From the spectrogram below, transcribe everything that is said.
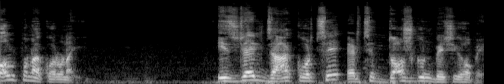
কল্পনা করো নাই। ইসরায়েল যা করছে, এর চেয়ে দশ গুণ বেশি হবে।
